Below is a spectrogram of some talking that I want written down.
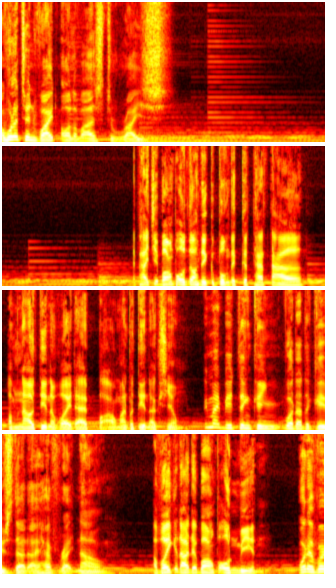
I would like to invite all of us to rise. ហើយប្រហែលជាបងប្អូនទាំងអស់គ្នាកំពុងតែគិតថាតើអំណោយទានអ្វីដែលព្រះអង្គបានប្រទានឲ្យខ្ញុំ We might be thinking, what are the gifts that I have right now? អ្វីក៏ដោយដែលបងប្អូនមាន Whatever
